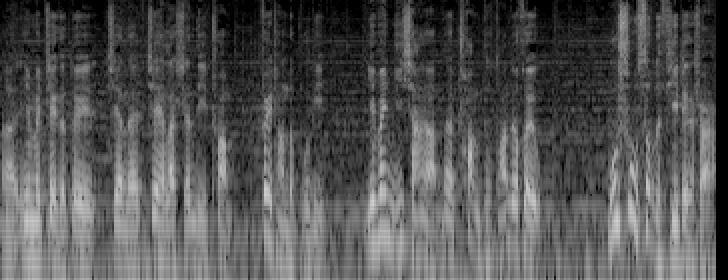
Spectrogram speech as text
呃，因为这个对接下来接下来审理 Trump 非常的不利，因为你想想，那 Trump 的团队会无数次的提这个事儿，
